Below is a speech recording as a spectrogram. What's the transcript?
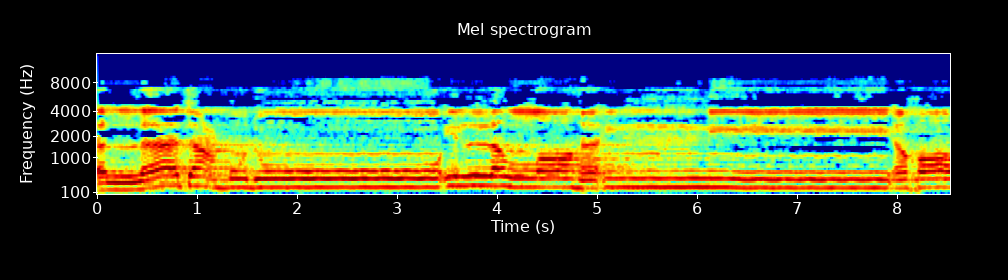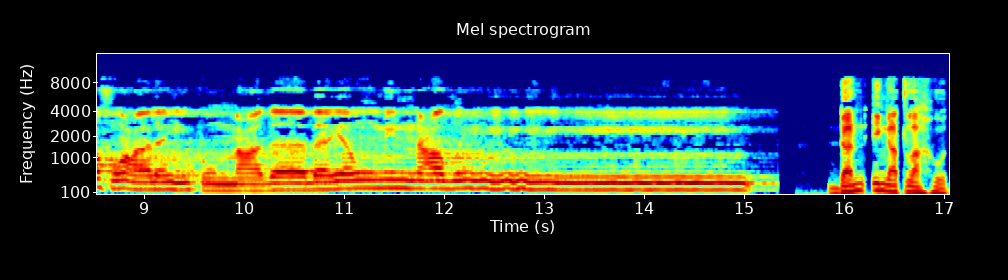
ألا تعبدوا إلا الله إني أخاف عليكم عذاب يوم عظيم Dan ingatlah Hud,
